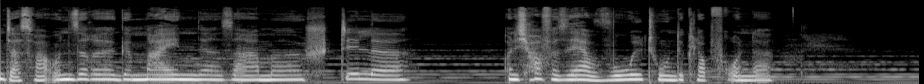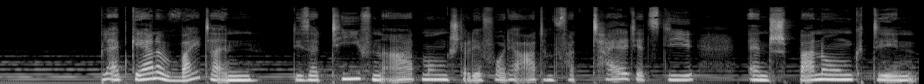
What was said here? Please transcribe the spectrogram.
Und das war unsere gemeinsame, stille und ich hoffe sehr wohltuende Klopfrunde. Bleib gerne weiter in dieser tiefen Atmung. Stell dir vor, der Atem verteilt jetzt die Entspannung, den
